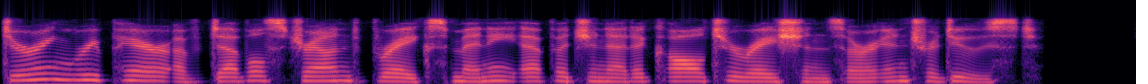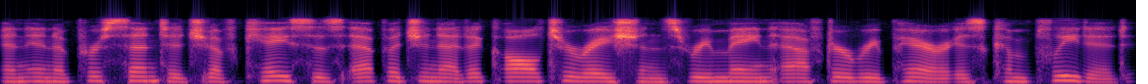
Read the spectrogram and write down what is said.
During repair of double-strand breaks many epigenetic alterations are introduced, and in a percentage of cases epigenetic alterations remain after repair is completed,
